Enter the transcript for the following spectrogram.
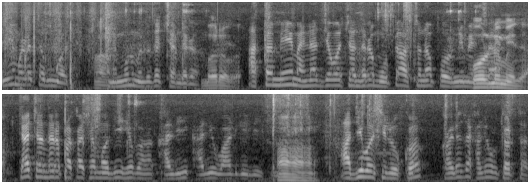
आणि म्हणलं तर मध. आणि म्हणून म्हणलं तर चंद्र. बरोबर. आता मे महिन्यात जेव्हा चंद्र मोठा असतो ना पौर्णिमे पौर्णिमेचा. त्या चंद्रप्रकाशामध्ये हे बघा खाली खाली वाट गेली हां हां हां. आदिवासी लोक कड्याच्या खाली उतरतात.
